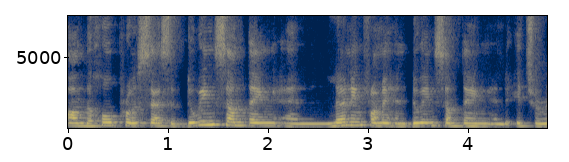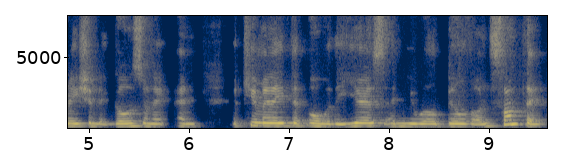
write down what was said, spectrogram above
on the whole process of doing something and learning from it and doing something and the iteration that goes on it and accumulated over the years and you will build on something.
